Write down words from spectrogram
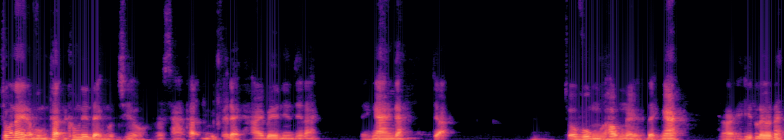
chỗ này là vùng thận không nên đẩy một chiều. Nó xa thận mình phải đẩy hai bên như thế này. Đẩy ngang ra dạ. chỗ vùng hông này đẩy ngang. Đấy, hít lớn này.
